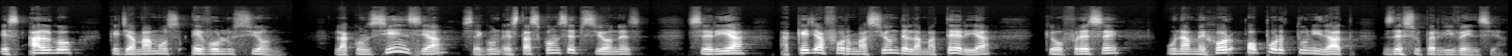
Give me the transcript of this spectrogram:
es algo que llamamos evolución. La conciencia, según estas concepciones, sería aquella formación de la materia que ofrece una mejor oportunidad de supervivencia.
